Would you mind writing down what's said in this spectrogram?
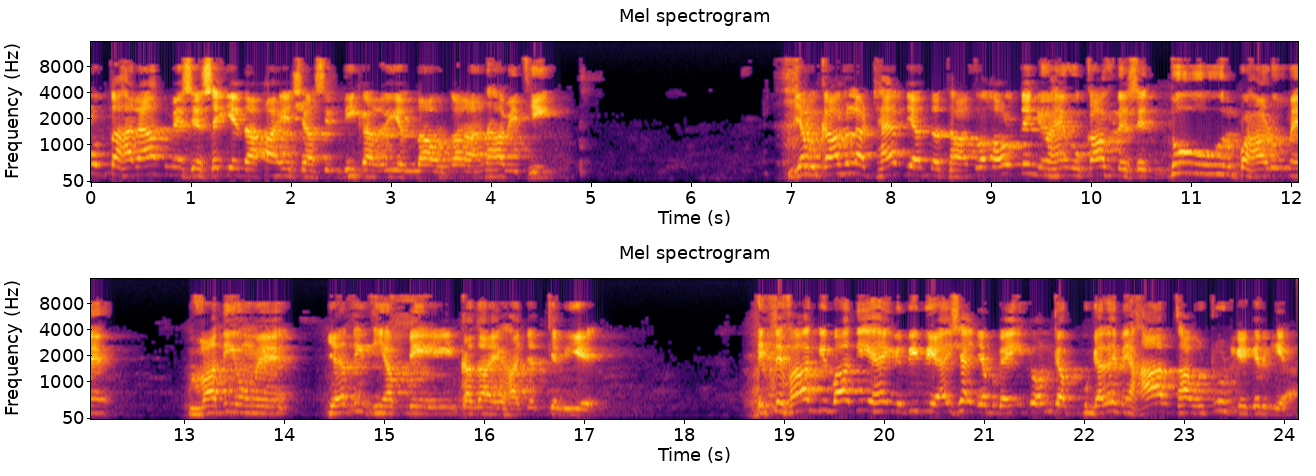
متحرات میں سے سیدہ عائشہ صدیقہ رضی اللہ تعالی عنہ بھی تھی۔ جب قافلہ ٹھہر جاتا تھا تو عورتیں جو ہیں وہ قافلے سے دور پہاڑوں میں، وادیوں میں جاتی تھیں اپنی قضاء حاجت کے لیے۔ اتفاق کی بات یہ ہے کہ بی بی عائشہ جب گئی تو ان کا گلے میں ہار تھا، وہ ٹوٹ کے گر گیا۔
